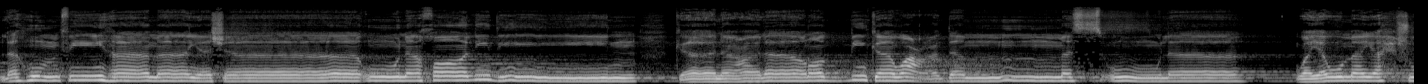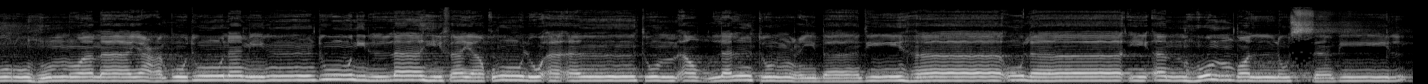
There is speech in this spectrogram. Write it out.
لهم فيها ما يشاءون خالدين. كان على ربك وعدا مسؤولا. ويوم يحشرهم وما يعبدون من دون الله فيقول أأنتم أضللتم عبادي هؤلاء أم هم ضلوا السبيل ۖ؟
